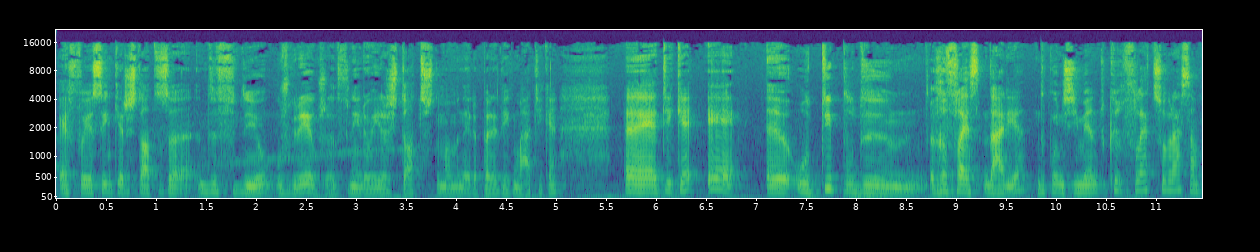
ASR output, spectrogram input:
é, foi assim que Aristóteles a definiu, os gregos a definiram Aristóteles de uma maneira paradigmática, a ética é uh, o tipo de, reflexo, de área de conhecimento que reflete sobre a ação.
